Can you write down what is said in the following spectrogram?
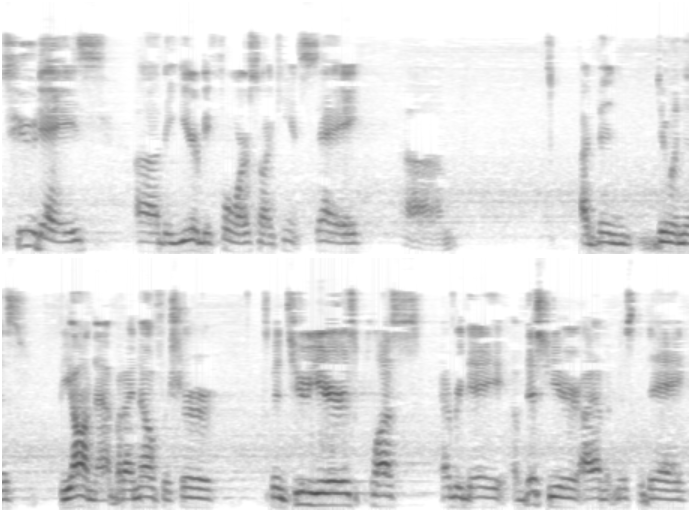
two days uh, the year before, so I can't say um, I've been doing this beyond that, but I know for sure it's been two years plus every day of this year. I haven't missed a day.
